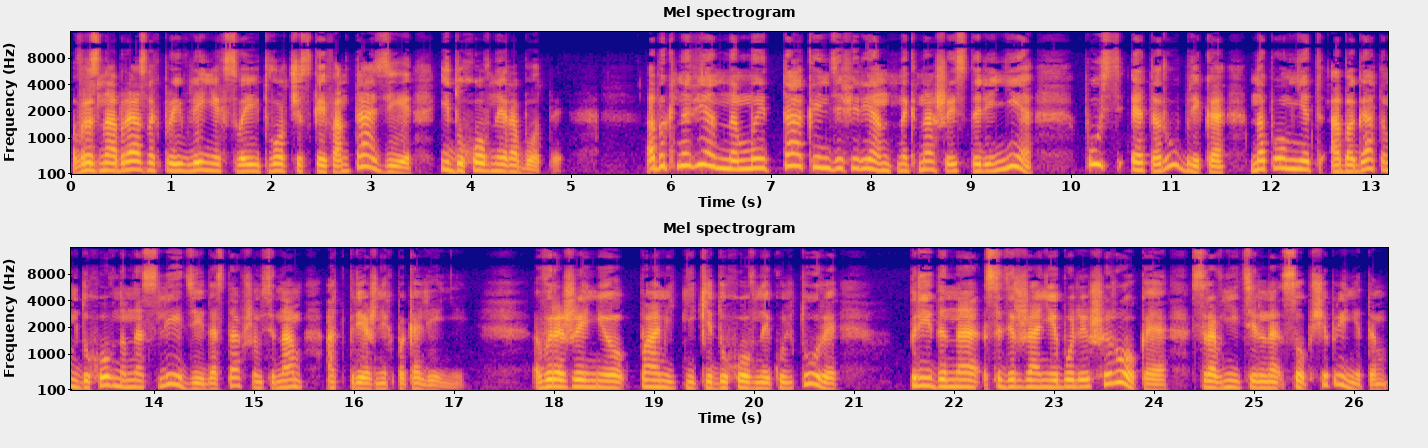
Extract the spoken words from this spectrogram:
в разнообразных проявлениях своей творческой фантазии и духовной работы. Обыкновенно мы так индифферентны к нашей старине, Пусть эта рубрика напомнит о богатом духовном наследии, доставшемся нам от прежних поколений. Выражению «памятники духовной культуры» придано содержание более широкое, сравнительно с общепринятым.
